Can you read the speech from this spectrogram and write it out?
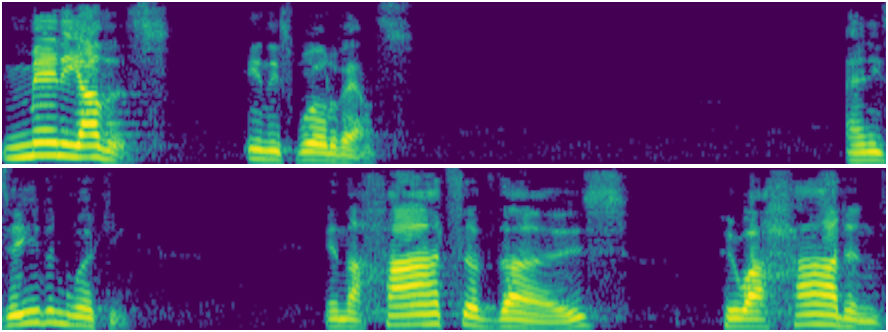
many others in this world of ours. And He's even working in the hearts of those who are hardened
